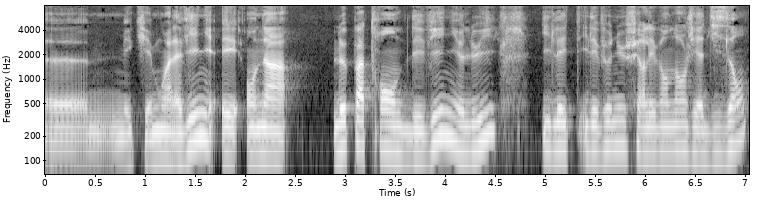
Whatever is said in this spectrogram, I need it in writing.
euh, mais qui est moins à la vigne. Et on a le patron des vignes, lui, il est, venu faire les vendanges il y a dix ans.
